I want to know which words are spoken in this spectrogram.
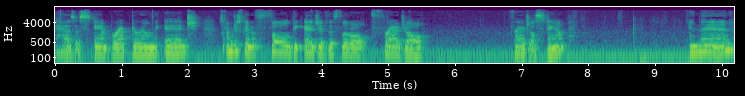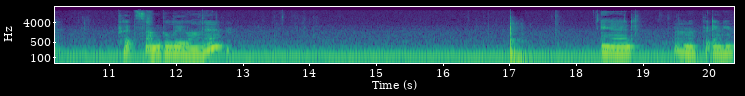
has a stamp wrapped around the edge so I'm just going to fold the edge of this little fragile, fragile stamp. And then put some glue on it. And I don't put it down here.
